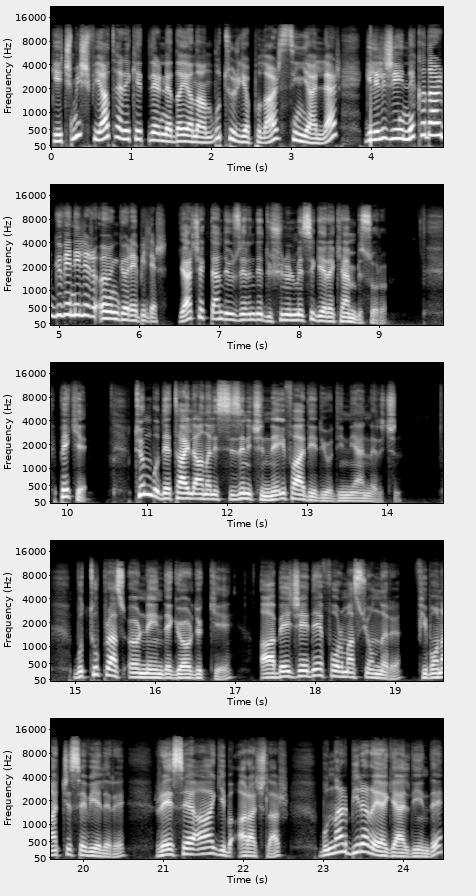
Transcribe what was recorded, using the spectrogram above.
Geçmiş fiyat hareketlerine dayanan bu tür yapılar, sinyaller, geleceği ne kadar güvenilir öngörebilir? Gerçekten de üzerinde düşünülmesi gereken bir soru. Peki, tüm bu detaylı analiz sizin için ne ifade ediyor dinleyenler için? Bu Tupras örneğinde gördük ki, ABCD formasyonları, Fibonacci seviyeleri, RSA gibi araçlar, bunlar bir araya geldiğinde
